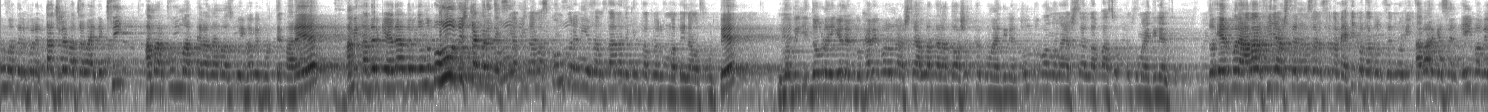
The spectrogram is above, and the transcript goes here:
উম্মতের উপরে তাজরেবা চালাই দেখছি, আমার উম্মাত এরা নামাজ ওইভাবে পড়তে পারে আমি তাদেরকে হেদায়েতের জন্য বহু চেষ্টা করে দেখছি। আপনি নামাজ কম করে নিয়ে যান, তা নাহলে কিন্তু আপনার উম্মাত এই নামাজ পড়তে নবীজি দৌড়ে গেলেন, বুখারীর বর্ণনা আসছে, আল্লাহ তাআলা 10 অক্ত কমায় দিলেন, অন্য বর্ণনায় আসছে, আল্লাহ 5 অক্ত কমায় দিলেন। তো এরপরে আবার ফিরে আসছেন, মুসা আলাইহিস সালাম একই কথা বলছেন, নবী আবার গেছেন, এইভাবে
